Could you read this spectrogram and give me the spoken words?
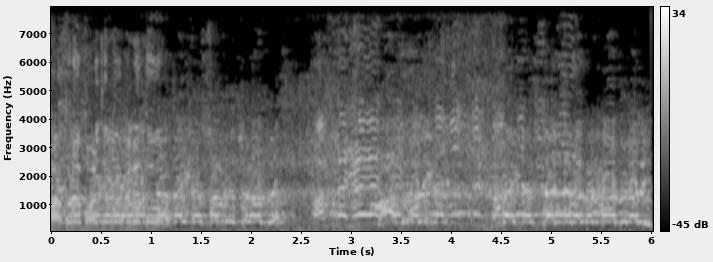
বাঁকুড়া, বর্জনা বেলেতর। বাহাদুর আলী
